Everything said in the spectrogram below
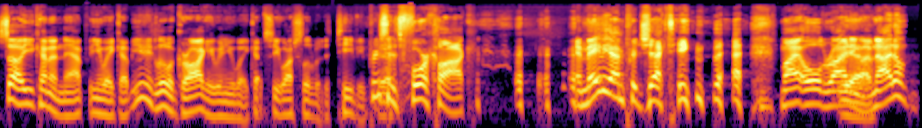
So you kind of nap and you wake up. You're a little groggy when you wake up, so you watch a little bit of TV. Pretty soon it's four o'clock, and maybe I'm projecting that my old writing Yeah. life. Now I don't.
